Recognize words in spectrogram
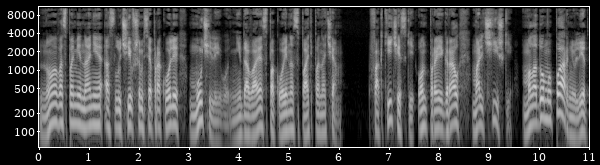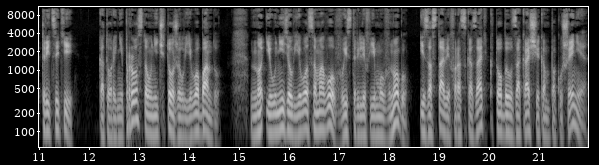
но воспоминания о случившемся проколе мучили его, не давая спокойно спать по ночам. Фактически он проиграл мальчишке, молодому парню лет тридцати, который не просто уничтожил его банду, но и унизил его самого, выстрелив ему в ногу и заставив рассказать, кто был заказчиком покушения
